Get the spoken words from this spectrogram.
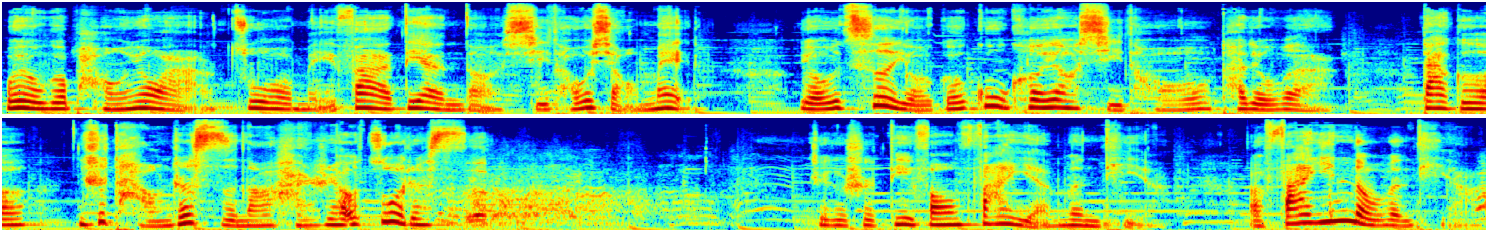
我有个朋友啊，做美发店的洗头小妹，有一次有个顾客要洗头，他就问。大哥，你是躺着死呢，还是要坐着死？这个是地方发言问题，啊，发音的问题啊，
